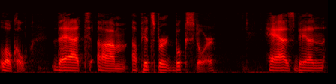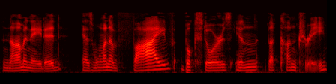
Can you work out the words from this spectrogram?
local, that um, a Pittsburgh bookstore has been nominated as one of five bookstores in the country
